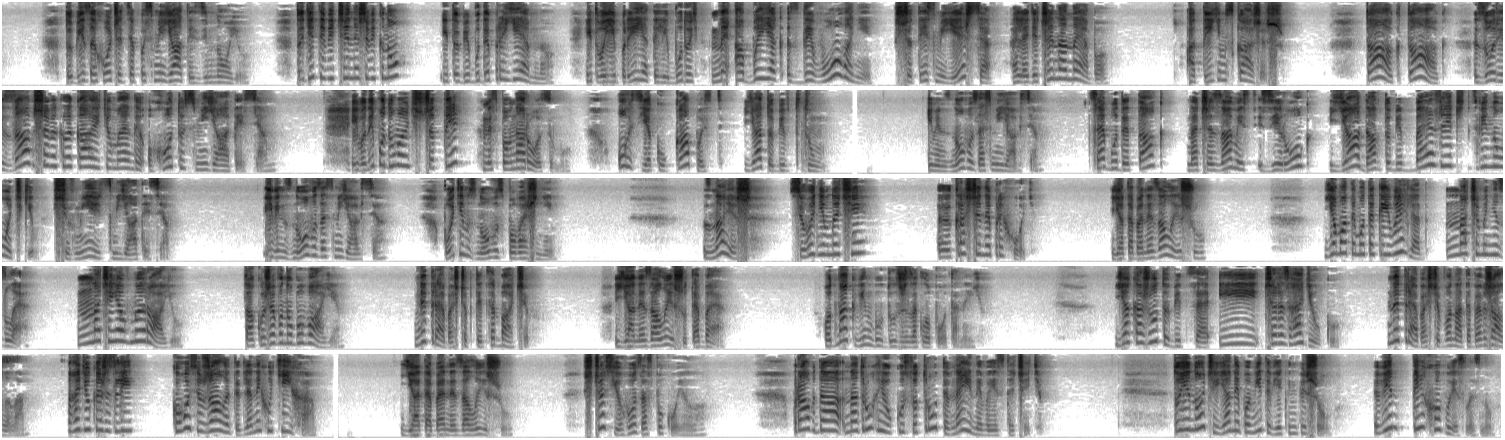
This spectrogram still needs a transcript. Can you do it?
Тобі захочеться посміятись зі мною. Тоді ти відчиниш вікно, і тобі буде приємно, і твої приятелі будуть неабияк здивовані, що ти смієшся, глядячи на небо. А ти їм скажеш так, так, зорі завжди викликають у мене охоту сміятися. І вони подумають, що ти не сповна розуму. Ось яку капость я тобі втну. І він знову засміявся. Це буде так, наче замість зірок я дав тобі безліч дзвіночків, що вміють сміятися. І він знову засміявся, потім знову споважнів. Знаєш, сьогодні вночі е, краще не приходь. Я тебе не залишу. Я матиму такий вигляд, наче мені зле, наче я вмираю. Так уже воно буває. Не треба, щоб ти це бачив. Я не залишу тебе. Однак він був дуже заклопотаний. Я кажу тобі це і через гадюку. Не треба, щоб вона тебе вжалила. Гадюки ж злі, когось ужалити для них утіха. Я тебе не залишу. Щось його заспокоїло. Правда, на другий укус отрути в неї не вистачить. Тої ночі я не помітив, як він пішов. Він тихо вислизнув.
